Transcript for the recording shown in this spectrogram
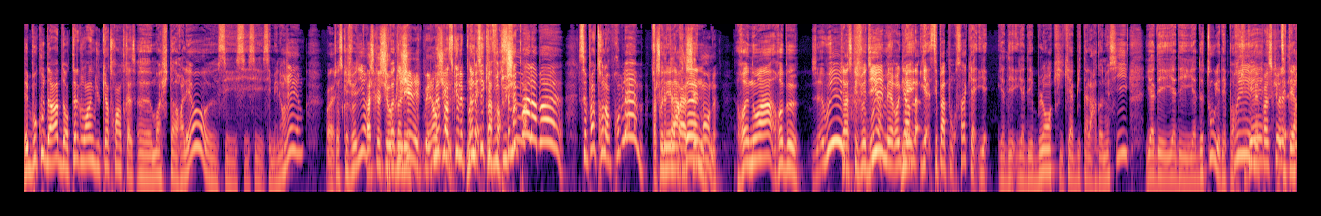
et beaucoup d'arabes dans tel coin du 93. Euh, moi, j'étais à Orléans, euh, c'est- c'est c'est- c'est mélangé. Hein. Ouais. Tu vois ce que je veux dire? Parce que Tu c'est obligé les- d'être Mais mélangé. parce que les mais politiques, pas ils vous touchez forcément. pas là-bas. C'est pas trop leur problème. Parce tu que t'as pas assez de monde. Renoir, Rebeu. Oui. Tu vois ce que je veux dire Oui, mais regarde. C'est pas pour ça qu'il y, a- y y des- il y a des blancs qui, qui habitent à l'Argonne aussi. Il y, a des- il y, a des- il y a de tout. Il y a des Portugais, mais parce que etc.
